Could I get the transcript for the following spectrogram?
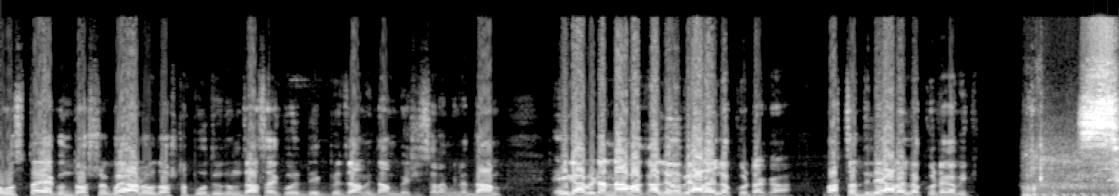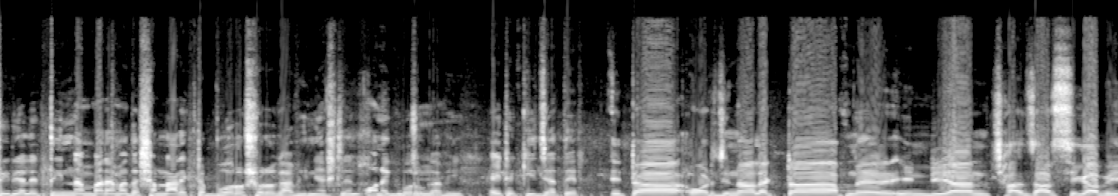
অবস্থায় এখন দর্শক ভাই আরও দশটা প্রতিবেদন যাচাই করে দেখবে যে আমি দাম বেশি চালাম কিনা। দাম এই গাবিটার নাম আকালে হবে আড়াই লক্ষ টাকা। বাচ্চা দিলে আড়াই লক্ষ টাকা বিক্রি। সিরিয়ালের তিন নাম্বারে আমাদের সামনে আরেকটা বড় সড়ো গাভী নিয়ে আসলেন। অনেক বড় গাভী। এটা কি জাতের? এটা অরিজিনাল একটা আপনার ইন্ডিয়ান জার্সি গাবি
